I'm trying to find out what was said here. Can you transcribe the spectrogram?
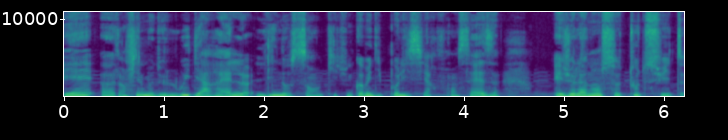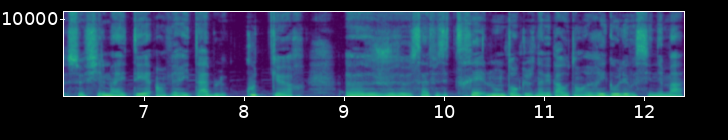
est euh, un film de Louis Garrel, L'Innocent, qui est une comédie policière française et je l'annonce tout de suite, ce film a été un véritable coup de cœur. Euh, ça faisait très longtemps que je n'avais pas autant rigolé au cinéma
